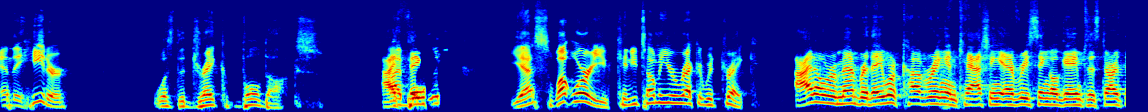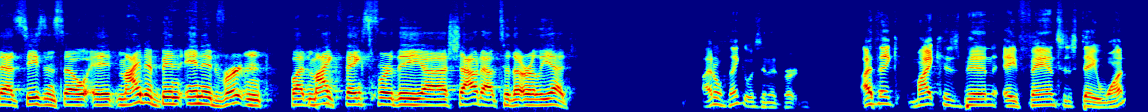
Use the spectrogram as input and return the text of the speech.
and the heater was the Drake Bulldogs. I, I think. Believe. Yes. What were you? Can you tell me your record with Drake? I don't remember. They were covering and cashing every single game to start that season, so it might have been inadvertent. But Mike, thanks for the uh, shout out to the early edge. I don't think it was inadvertent. I think Mike has been a fan since day one.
